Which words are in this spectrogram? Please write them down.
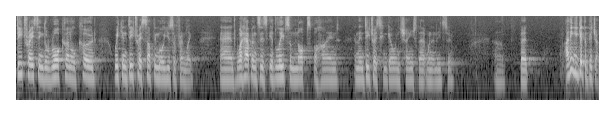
dtracing the raw kernel code, we can dtrace something more user-friendly. And what happens is it leaves some NOPs behind and then dtrace can go and change that when it needs to. Um, but I think you get the picture.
